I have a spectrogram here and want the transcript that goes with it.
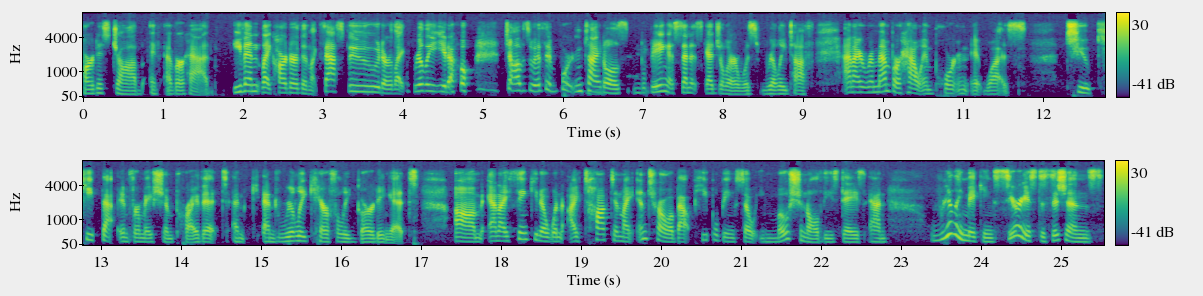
hardest job I've ever had. Even like harder than like fast food or like really, you know, jobs with important titles. Being a Senate scheduler was really tough. And I remember how important it was to keep that information private and and really carefully guarding it. Um, and I think you know when I talked in my intro about people being so emotional these days and really making serious decisions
